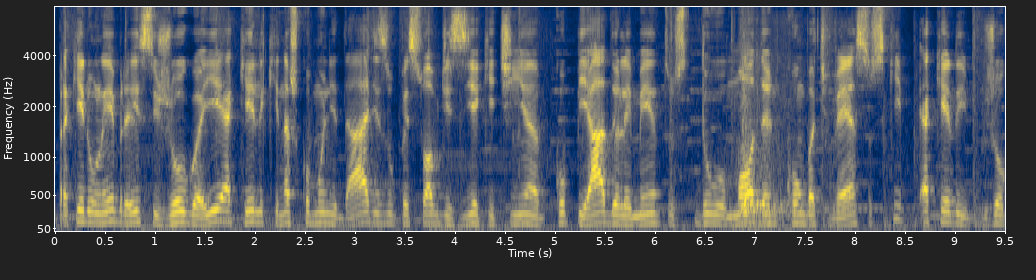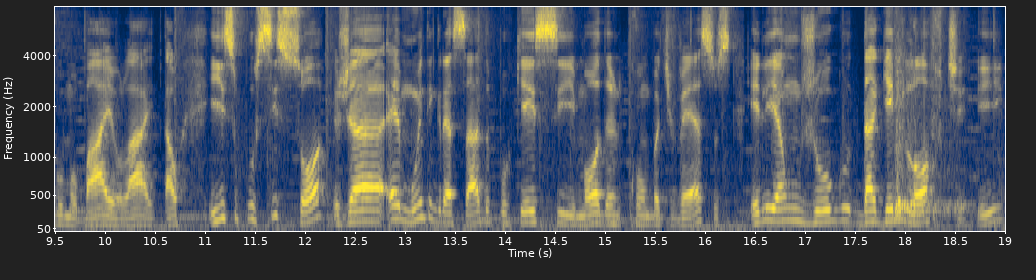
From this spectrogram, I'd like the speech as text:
Para quem não lembra, esse jogo aí é aquele que nas comunidades o pessoal dizia que tinha copiado elementos do Modern Combat Versus, que é aquele jogo mobile lá e tal. E isso por si só já é muito engraçado porque esse Modern Combat Versus, ele é um jogo da Gameloft. E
